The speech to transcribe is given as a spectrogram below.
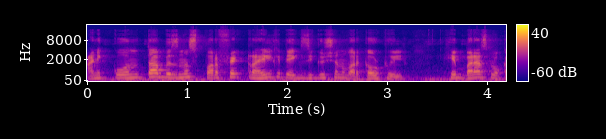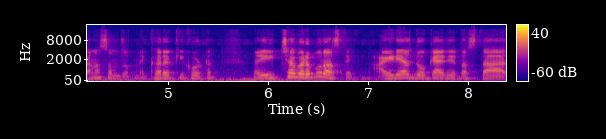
आणि कोणता बिझनेस परफेक्ट राहील की ते एक्झिक्युशन वर्कआउट होईल हे बऱ्याच लोकांना समजत नाही. खरं की खोटं? म्हणजे इच्छा भरपूर असते. आयडियाज डोक्यात येत असतात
